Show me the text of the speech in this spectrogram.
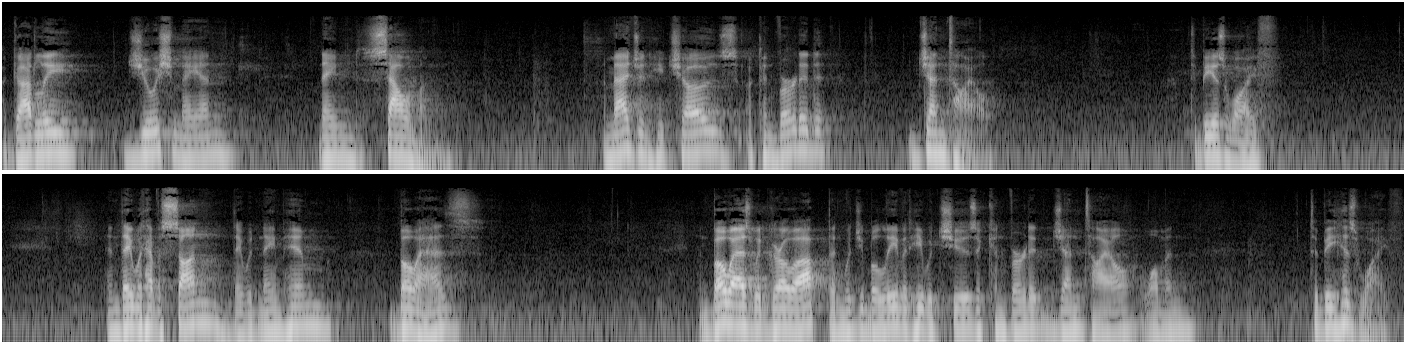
a godly Jewish man named Salmon. Imagine he chose a converted Gentile to be his wife. And they would have a son, they would name him Boaz. And Boaz would grow up, and would you believe it, he would choose a converted Gentile woman to be his wife,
